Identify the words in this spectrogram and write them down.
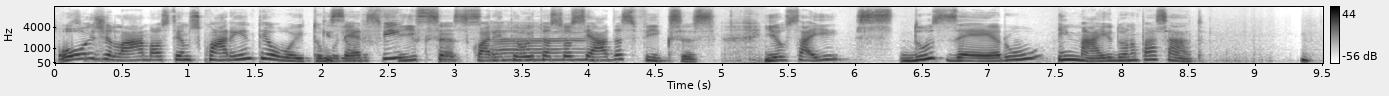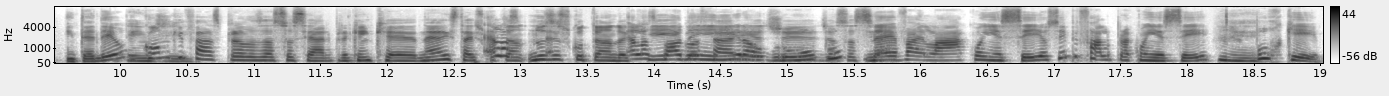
Hoje lá nós temos 48 Que mulheres fixas, fixas? 48 Ah. associadas fixas. E eu saí do zero em maio do ano passado. Entendeu? Entendi. Como que faz para elas associarem, para quem quer, né, estar escutando, nos escutando aqui? Elas podem ir ao de- grupo, de né? Vai lá conhecer. Eu sempre falo para conhecer. É. Por quê?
